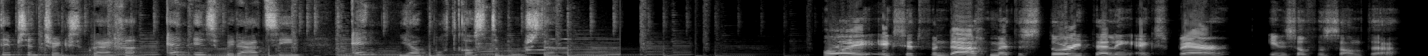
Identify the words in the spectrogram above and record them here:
tips en tricks te krijgen en inspiratie en jouw podcast te boosten. Hoi, ik zit vandaag met de storytelling expert Insel van Santen.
